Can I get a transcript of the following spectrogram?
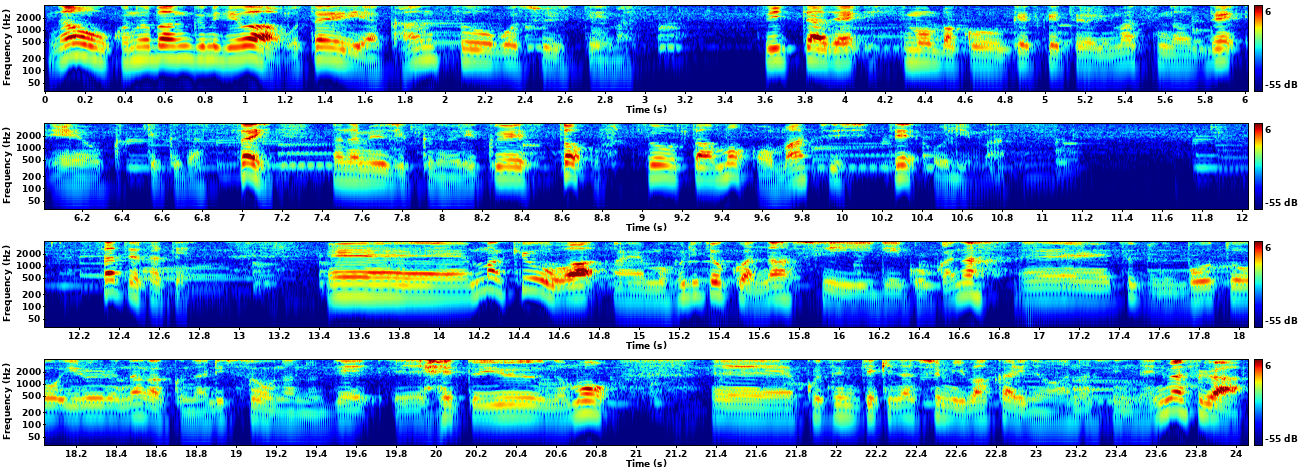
なおこの番組ではお便りや感想を募集しています。ツイッターで質問箱を受け付けておりますので、えー、送ってください。ナナミュージックのリクエスト、ふつおたもお待ちしております。さてさて、えー、まあ今日は、えー、もうフリートークはなしでいこうかな。えー、ちょっと冒頭いろいろ長くなりそうなので、えー、というのも、えー、個人的な趣味ばかりの話になりますが、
